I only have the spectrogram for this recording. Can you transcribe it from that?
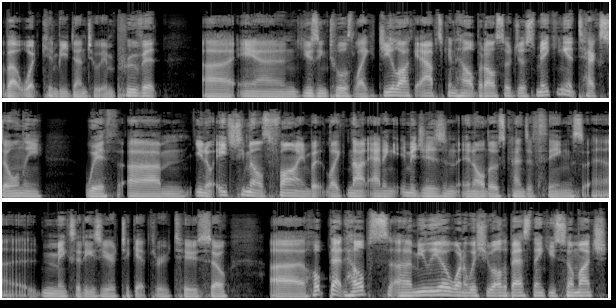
about what can be done to improve it. Uh, and using tools like Glock apps can help, but also just making it text only with um, you know HTML is fine, but like not adding images and, and all those kinds of things uh, makes it easier to get through too. So uh, hope that helps, uh, Emilio. Want to wish you all the best. Thank you so much.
